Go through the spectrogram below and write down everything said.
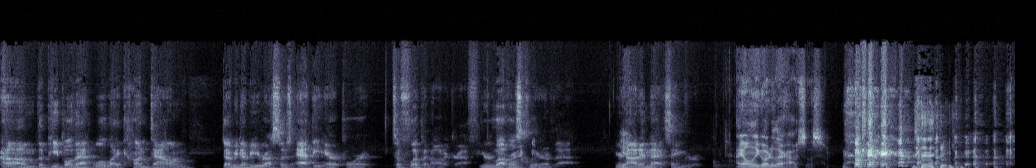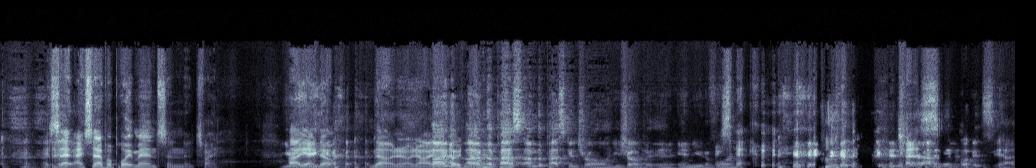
um, the people that will like hunt down WWE wrestlers at the airport to flip an autograph. Your level's Correct. clear of that. You're Yeah. not in that same group. I only go to their houses. Okay. I set I set up appointments and it's fine. You- Uh, yeah, no. No, no, no. I, Hi, I the- would I'm the pest. I'm the pest control. You show up in, in uniform. exactly. it's a good signature Yes. on an invoice. Yeah,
